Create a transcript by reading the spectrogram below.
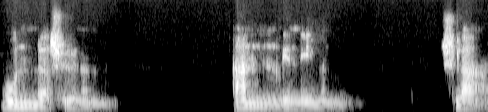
wunderschönen, angenehmen Schlaf.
